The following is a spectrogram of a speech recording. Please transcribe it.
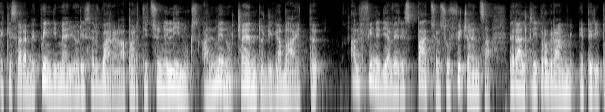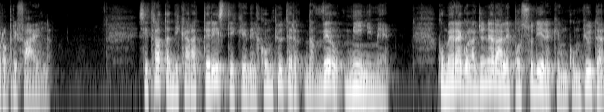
e che sarebbe quindi meglio riservare alla partizione Linux almeno 100 GB al fine di avere spazio a sufficienza per altri programmi e per i propri file. Si tratta di caratteristiche del computer davvero minime. Come regola generale posso dire che un computer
